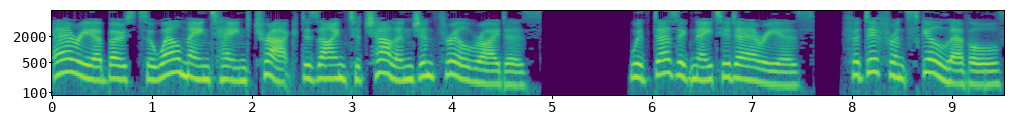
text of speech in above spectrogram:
area boasts a well-maintained track designed to challenge and thrill riders. With designated areas for different skill levels,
